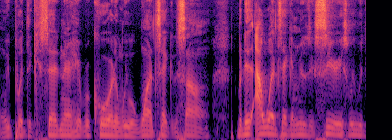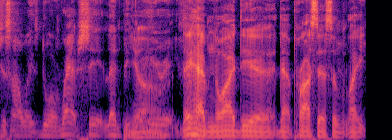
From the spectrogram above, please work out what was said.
And we put the cassette in there, hit record, and we would one take the song. But it, I wasn't taking music serious. We were just always doing rap shit, letting people Yo, hear it. They have no idea that process of like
